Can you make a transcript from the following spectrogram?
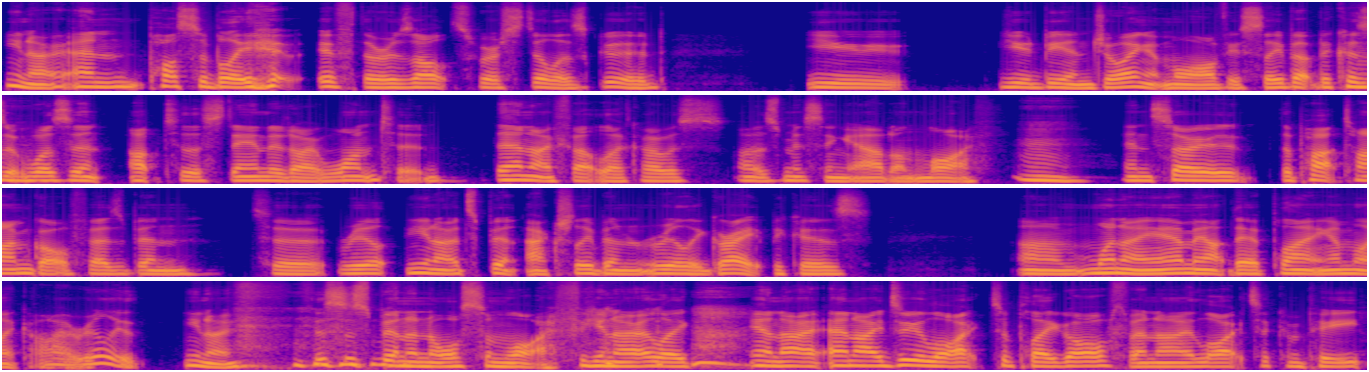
you know, and possibly if the results were still as good, you you'd be enjoying it more, obviously. But because it wasn't up to the standard I wanted, then I felt like I was I was missing out on life. Mm. And so the part time golf has been to real, you know, it's been actually been really great because um, when I am out there playing, I'm like, oh, I really, you know, this has been an awesome life, you know, like, and I and I do like to play golf and I like to compete.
